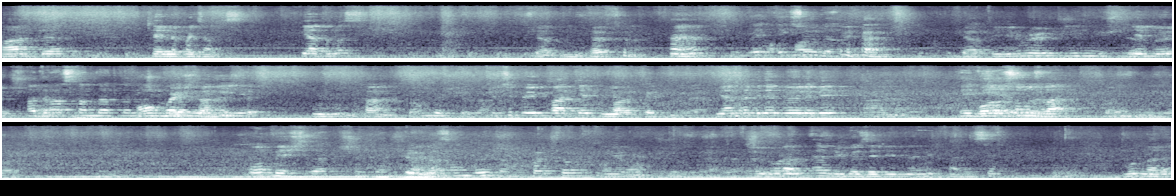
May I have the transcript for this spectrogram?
Artı kelle paçamız. Fiyatımız Fiyatımız hepsi mi? hı hı, Tek tek söyle. Fiyatı 23. 23 lira. 23. Adana standartları için 15 bana göre tanesi. iyi. Hı hı. Tanesi 15 lira. Küçük büyük fark etmiyor. Fark etmiyor yani. Bir yanda bir de böyle bir Aynen. Borusumuz var. Var. 15 lira 20. Şimdi buranın en büyük özelliğinden bir tanesi bunları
